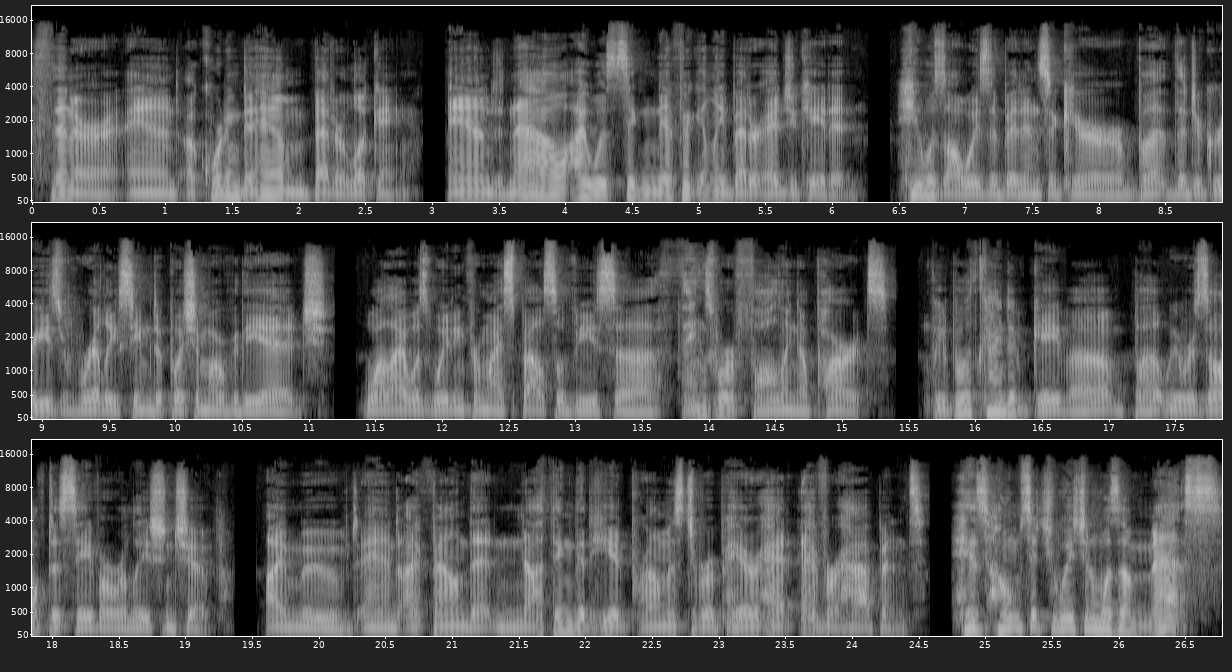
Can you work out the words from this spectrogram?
thinner, and according to him, better looking, and now I was significantly better educated. He was always a bit insecure, but the degrees really seemed to push him over the edge. While I was waiting for my spousal visa, things were falling apart. We both kind of gave up, but we resolved to save our relationship. I moved, and I found that nothing that he had promised to prepare had ever happened. His home situation was a mess.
